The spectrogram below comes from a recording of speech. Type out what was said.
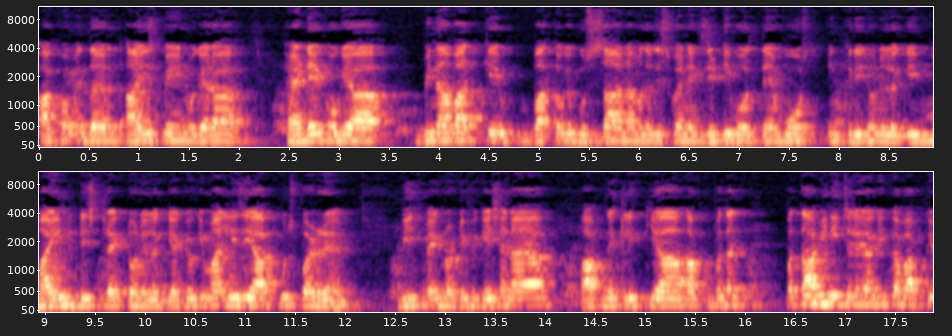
आँखों में दर्द आईज पेन वगैरह हेडेक हो गया बिना बात के बातों के गुस्सा आना मतलब जिसको एनेक्सिटी बोलते हैं वो इंक्रीज होने लगी माइंड डिस्ट्रैक्ट होने लग गया। क्योंकि मान लीजिए आप कुछ पढ़ रहे हैं बीच में एक नोटिफिकेशन आया आपने क्लिक किया आपको पता पता भी नहीं चलेगा कि कब आपके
